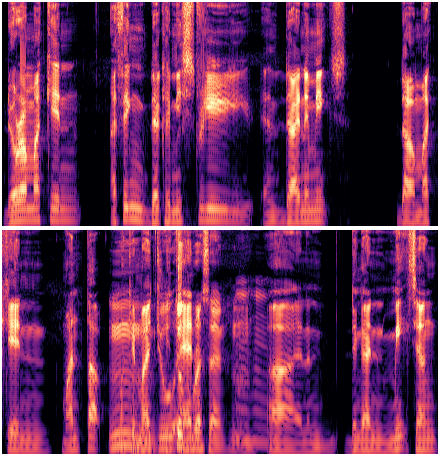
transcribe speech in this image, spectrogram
diorang makin I think the chemistry and dynamics dah makin mantap, Hmm, makin maju Itu and perasan hmm. ah dan dengan mix yang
